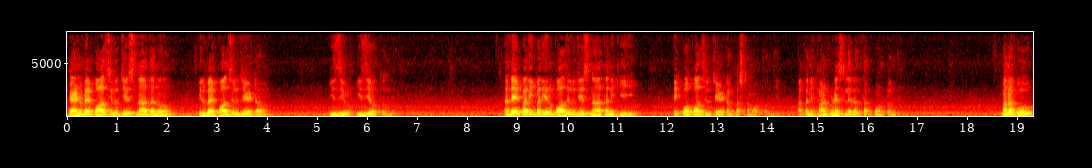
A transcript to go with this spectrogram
ఒక ఎనభై పాలసీలు చేసిన అతను ఇరవై పాలసీలు చేయటం ఈజీ ఈజీ అవుతుంది. అదే పది పదిహేను పాలసీలు చేసిన అతనికి ఎక్కువ పాలసీలు చేయటం కష్టమవుతుంది. అతని కాన్ఫిడెన్స్ లెవెల్ తక్కువ ఉంటుంది. మనకు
